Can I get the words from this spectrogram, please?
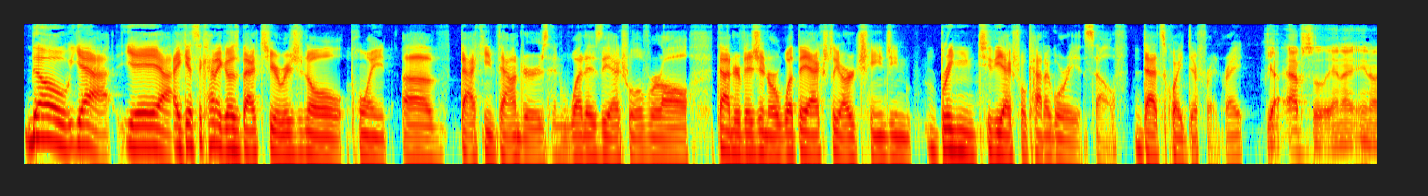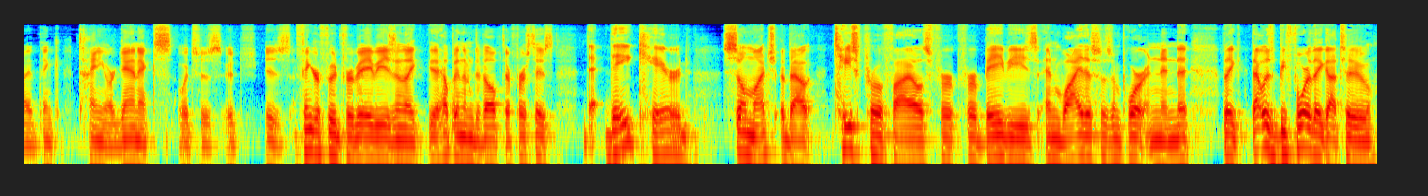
No, yeah, yeah, yeah. I guess it kind of goes back to your original point of backing founders and what is the actual overall founder vision or what they actually are changing, bringing to the actual category itself. That's quite different, right? Yeah, absolutely. And I, you know, I think Tiny Organics, which is which is finger food for babies and like helping them develop their first taste, they cared so much about taste profiles for for babies and why this was important. And that, like that was before they got to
